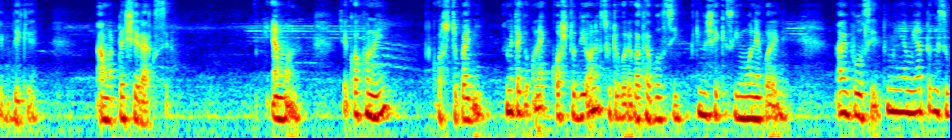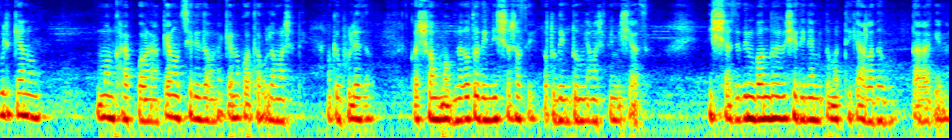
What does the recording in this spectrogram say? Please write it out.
একদিকে আমারটাই সে রাখছে। এমন, সে কখনোই কষ্ট পায়নি। আমি তাকে অনেক কষ্ট দিয়ে অনেক ছোটো করে কথা বলছি, কিন্তু সে কিছুই মনে করেনি। আমি বলছি, তুমি, আমি এত কিছু বলি কেন মন খারাপ করো না? কেন ছেড়ে যাও না? কেন কথা বলো আমার সাথে? আমাকে ভুলে যাও। সম্ভব না, যতদিন নিঃশ্বাস আছে, ততদিন তুমি আমার সাথে মিশে আছো। নিঃশ্বাস যেদিন বন্ধ হবে সেদিন আমি তোমার থেকে আলাদা হব, তার আগে না।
